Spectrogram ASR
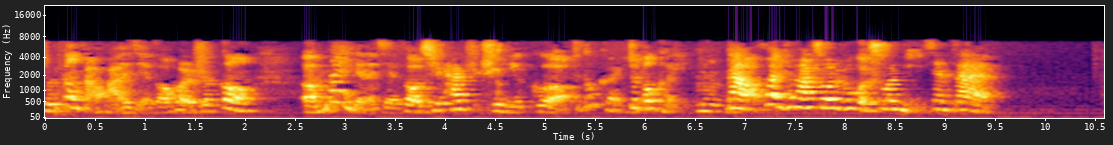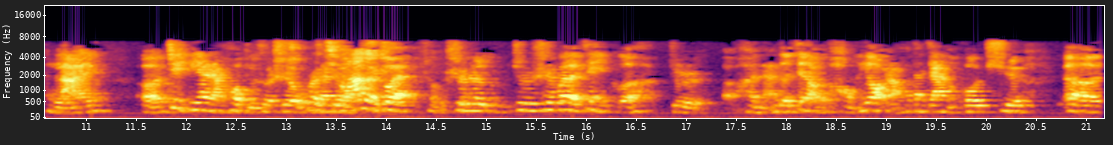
就是更繁华的节奏，或者是更呃慢一点的节奏，其实它只是一个，这都可以，这都可以。嗯。那换句话说，如果说你现在来。呃，这边然后比如说是或者其他的对，就是就是是为了见一个就是呃很难得见到的朋友，然后大家能够去呃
